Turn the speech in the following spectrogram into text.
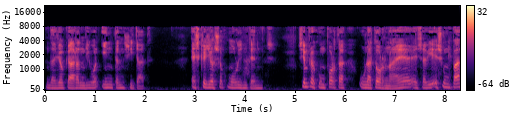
d'allò que ara en diuen intensitat. És que jo sóc molt intens. Sempre comporta una torna, eh? és a dir, és un pa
